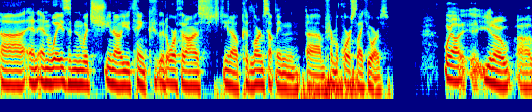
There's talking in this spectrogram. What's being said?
uh, and and ways in which you know you think that orthodontists you know could learn something um, from a course like yours? Well, you know, uh,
